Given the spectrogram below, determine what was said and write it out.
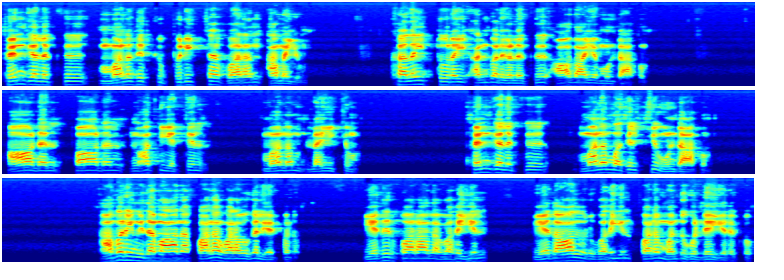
பெண்களுக்கு மனதிற்கு பிடித்த வரன் அமையும். கலைத்துறை அன்பர்களுக்கு ஆதாயம் உண்டாகும். ஆடல் பாடல் நாட்டியத்தில் மனம் லயிக்கும். பெண்களுக்கு மன மகிழ்ச்சி உண்டாகும். அபரிமிதமான பண வரவுகள் ஏற்படும். எதிர்பாராத வகையில் ஏதாவது ஒரு வகையில் பணம் வந்து கொண்டே இருக்கும்.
